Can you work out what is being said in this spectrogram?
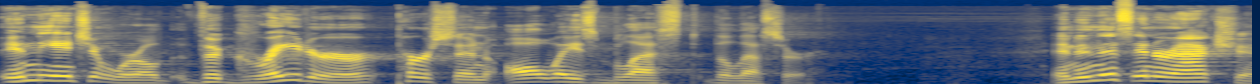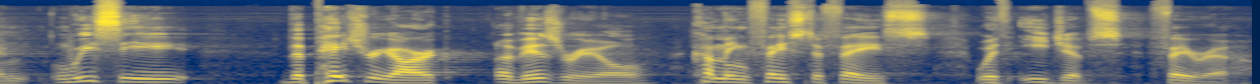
in the ancient world, the greater person always blessed the lesser. And in this interaction, we see the patriarch of Israel coming face to face with Egypt's Pharaoh.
